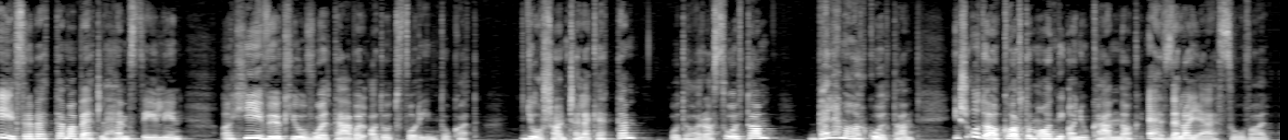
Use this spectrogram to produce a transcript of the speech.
észrevettem a Betlehem szélén a hívők jóvoltából adott forintokat. Gyorsan cselekedtem, oda szóltam, Belemarkoltam, és oda akartam adni anyukámnak ezzel a jelszóval.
